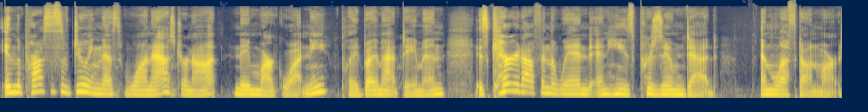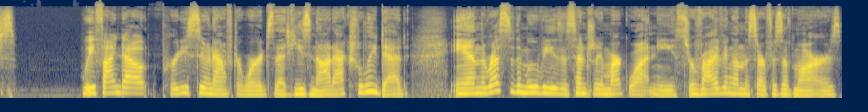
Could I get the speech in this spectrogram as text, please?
In the process of doing this, one astronaut named Mark Watney, played by Matt Damon, is carried off in the wind and he's presumed dead and left on Mars. We find out pretty soon afterwards that he's not actually dead, and the rest of the movie is essentially Mark Watney surviving on the surface of Mars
